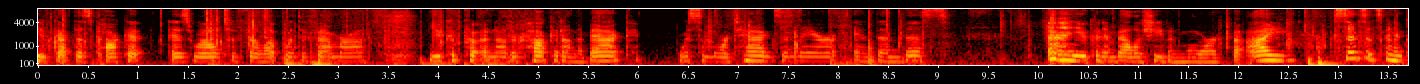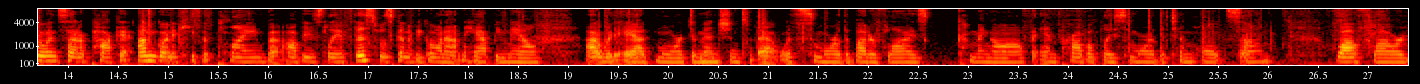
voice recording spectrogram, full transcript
you've got this pocket as well to fill up with ephemera. You could put another pocket on the back with some more tags in there, and then this you could embellish even more. But I, since it's going to go inside a pocket, I'm going to keep it plain. But obviously, if this was going to be going out in Happy Mail, I would add more dimension to that with some more of the butterflies coming off and probably some more of the Tim Holtz um, wildflower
